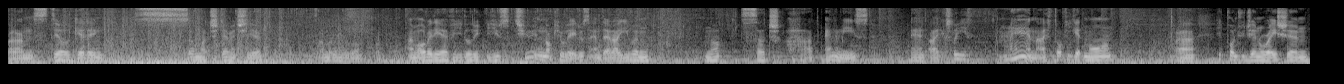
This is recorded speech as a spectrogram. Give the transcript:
But I'm still getting so much damage here. It's unbelievable. I'm already have used two inoculators and there are even not such hard enemies. And I actually, man, I thought we get more uh, hit point regeneration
